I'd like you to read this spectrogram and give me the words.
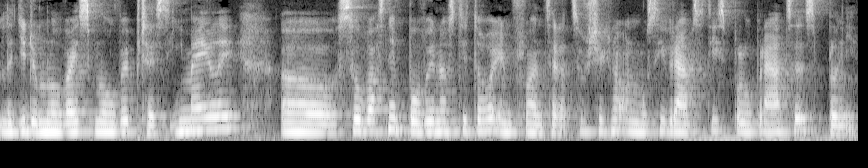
lidi domlouvají smlouvy přes e-maily, uh, jsou vlastně povinnosti toho influencera, co všechno on musí v rámci té spolupráce splnit.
